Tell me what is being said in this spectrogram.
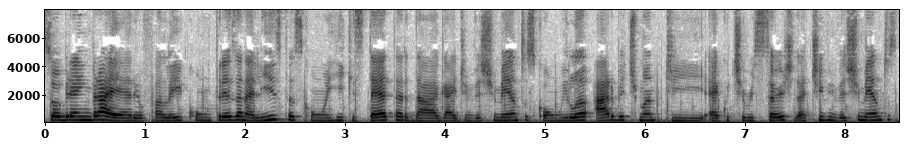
sobre a Embraer. Eu falei com três analistas, com o Henrique Stetter, da Guide Investimentos, com o Ilan Arbitman, de Equity Research, da Ativa Investimentos,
